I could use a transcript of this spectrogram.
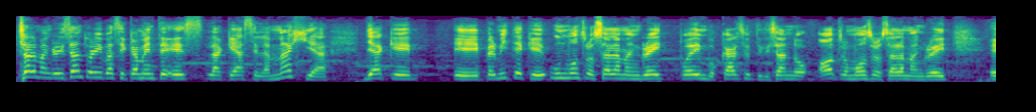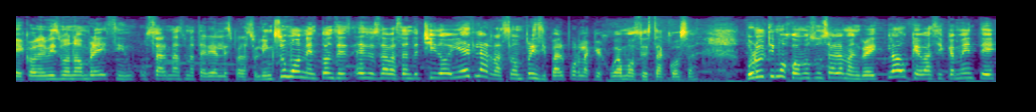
Salamangreat Sanctuary básicamente es la que hace la magia, ya que eh, permite que un monstruo Salamangreat pueda invocarse utilizando otro monstruo Salamangreat eh, con el mismo nombre sin usar más materiales para su Link Summon. Entonces eso está bastante chido y es la razón principal por la que jugamos esta cosa. Por último jugamos un Salamangreat Cloud que básicamente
